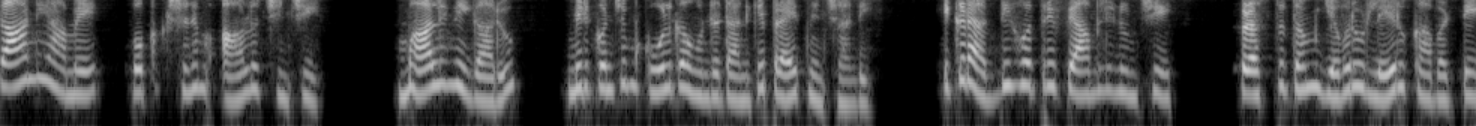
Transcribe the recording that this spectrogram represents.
కాని ఆమె ఒక క్షణం ఆలోచించి మాలిని గారు మీరు కొంచెం కూల్గా ఉండటానికి ప్రయత్నించండి. ఇక్కడ అగ్నిహోత్రి ఫ్యామిలీ నుంచి ప్రస్తుతం ఎవరూ లేరు కాబట్టి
